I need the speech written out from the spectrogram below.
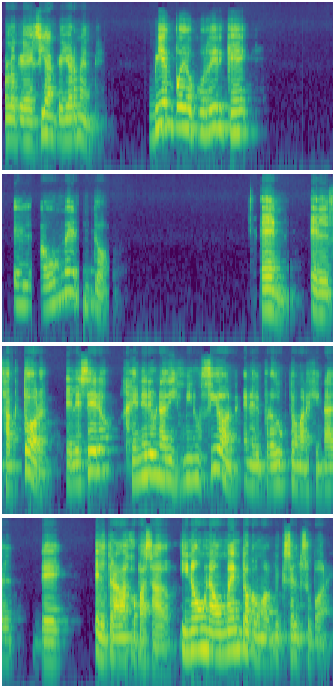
por lo que decía anteriormente. Bien puede ocurrir que el aumento en el factor L0 genere una disminución en el producto marginal del el trabajo pasado y no un aumento como Pixel supone.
